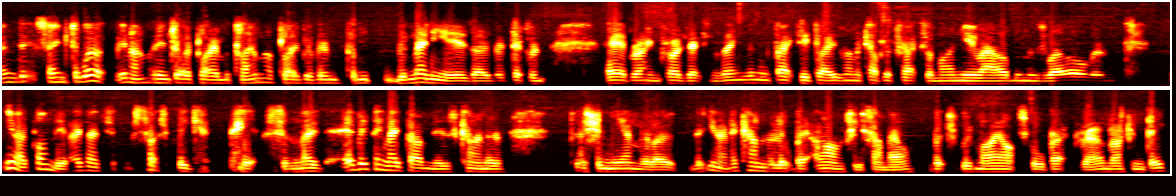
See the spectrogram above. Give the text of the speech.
and it seems to work. You know, I enjoy playing with Clem. I've played with him for, many years over different airbrain projects and things. And in fact, he plays on a couple of tracks on my new album as well. And you know, Blondie, they've had such big hits, and they, everything they've done is kind of pushing the envelope. That you know, they're kind of a little bit arty somehow, which with my art school background, I can dig.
